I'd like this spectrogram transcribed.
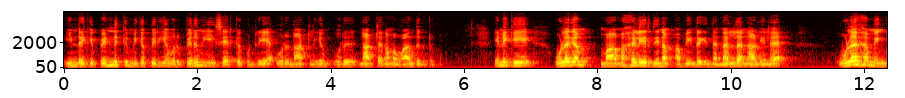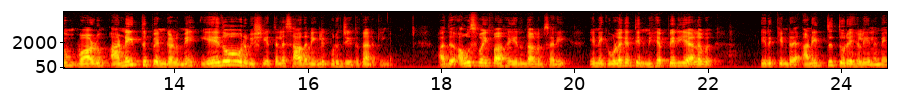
இன்றைக்கு பெண்ணுக்கு மிகப்பெரிய ஒரு பெருமையை சேர்க்கக்கூடிய ஒரு நாட்டிலையும் ஒரு நாட்டில் நம்ம வாழ்ந்துக்கிட்டு இருக்கோம். இன்னைக்கு உலகம் ம மகளிர் தினம் அப்படின்ற இந்த நல்ல நாளில் உலகம் எங்கும் வாழும் அனைத்து பெண்களுமே ஏதோ ஒரு விஷயத்தில் சாதனைகளை புரிஞ்சுக்கிட்டு தான் இருக்கீங்க. அது ஹவுஸ் ஒய்ஃபாக இருந்தாலும் சரி இன்னைக்கு உலகத்தின் மிகப்பெரிய அளவு இருக்கின்ற அனைத்து துறைகளிலுமே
